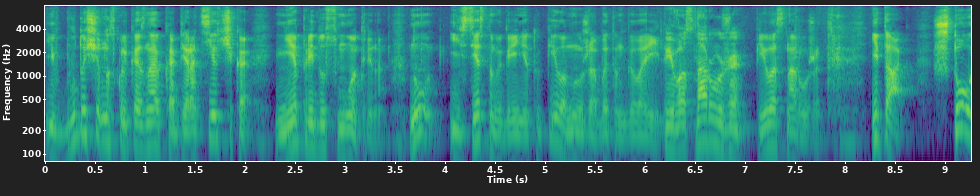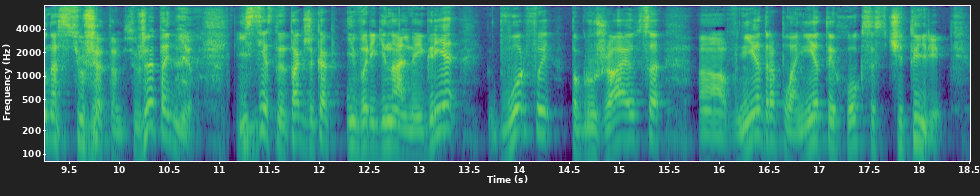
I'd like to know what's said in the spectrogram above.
И в будущем, насколько я знаю, кооперативчика не предусмотрено. Ну, естественно, в игре нету пива, мы уже об этом говорили. Пиво снаружи. Пиво снаружи. Итак, что у нас с сюжетом? Сюжета нет. Естественно, так же, как и в оригинальной игре, дворфы погружаются а, в недра планеты Хоксис 4 в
